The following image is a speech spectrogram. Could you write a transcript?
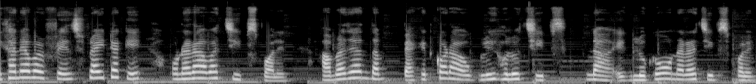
এখানে আবার ফ্রেঞ্চ ফ্রাইটাকে ওনারা আবার চিপস বলেন। আমরা জানতাম প্যাকেট করা ওগুলোই হলো চিপস না, এগুলোকেও ওনারা চিপস বলেন।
